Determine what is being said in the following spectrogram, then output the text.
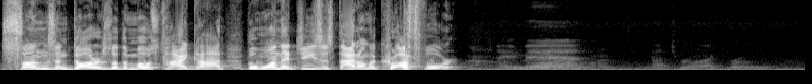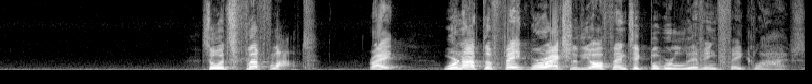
sons and daughters of the Most High God, the one that Jesus died on the cross for. So it's flip flopped, right? We're not the fake, we're actually the authentic, but we're living fake lives.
